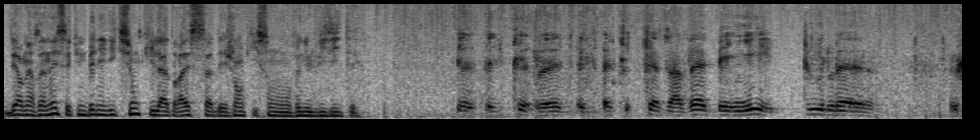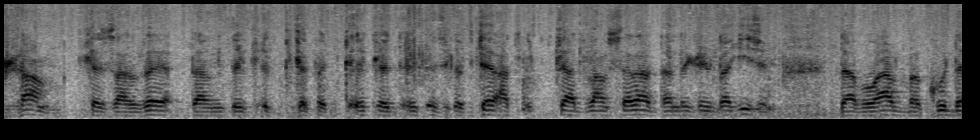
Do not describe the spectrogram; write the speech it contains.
dernières années. C'est une bénédiction qu'il adresse à des gens qui sont venus le visiter. Qu'ils avaient béni tous les gens qu'ils avaient dans, qui avancera dans le judaïsme d'avoir beaucoup de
